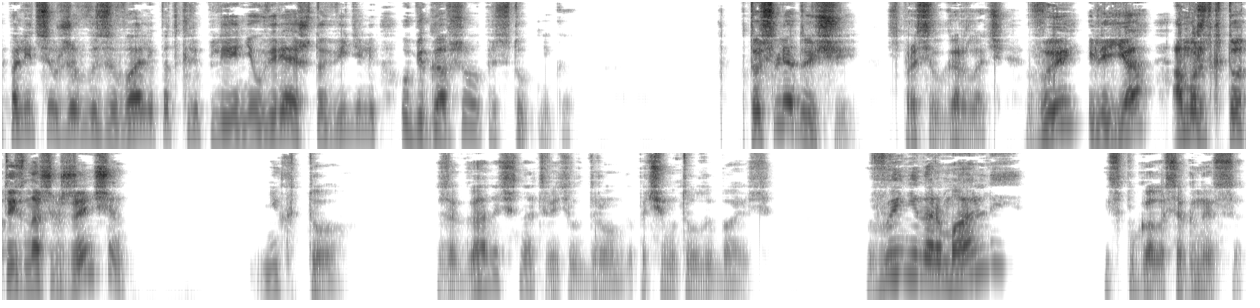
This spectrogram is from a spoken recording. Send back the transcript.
полиции уже вызывали подкрепление, уверяя, что видели убегавшего преступника. «Кто следующий?» – спросил Горлач. «Вы или я? А может, кто-то из наших женщин?» «Никто», – загадочно ответил Дронго, почему-то улыбаясь. «Вы ненормальный?» – испугалась Агнеса.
